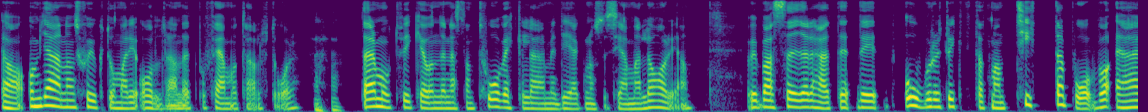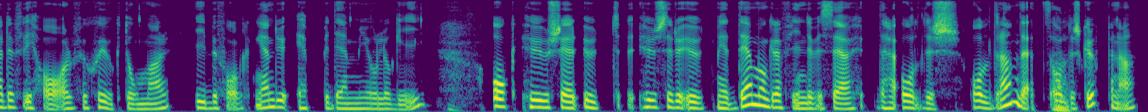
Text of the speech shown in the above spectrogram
Ja, om hjärnans sjukdomar i åldrandet på fem och ett halvt år. Mm. Däremot fick jag under nästan två veckor lära mig diagnostisera malaria. Jag vill bara säga det här att det, det, är oerhört viktigt att man tittar på vad är det vi har för sjukdomar i befolkningen. Det är ju epidemiologi. Och hur ser, ut, hur ser det ut med demografin, det vill säga det här ålders, åldrandet, mm. åldersgrupperna.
